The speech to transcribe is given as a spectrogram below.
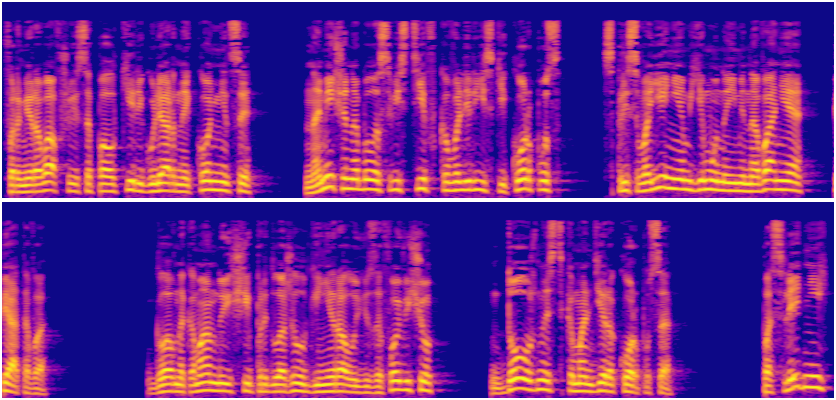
Формировавшиеся полки регулярной конницы намечено было свести в кавалерийский корпус с присвоением ему наименования пятого. Главнокомандующий предложил генералу Юзефовичу должность командира корпуса. Последний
